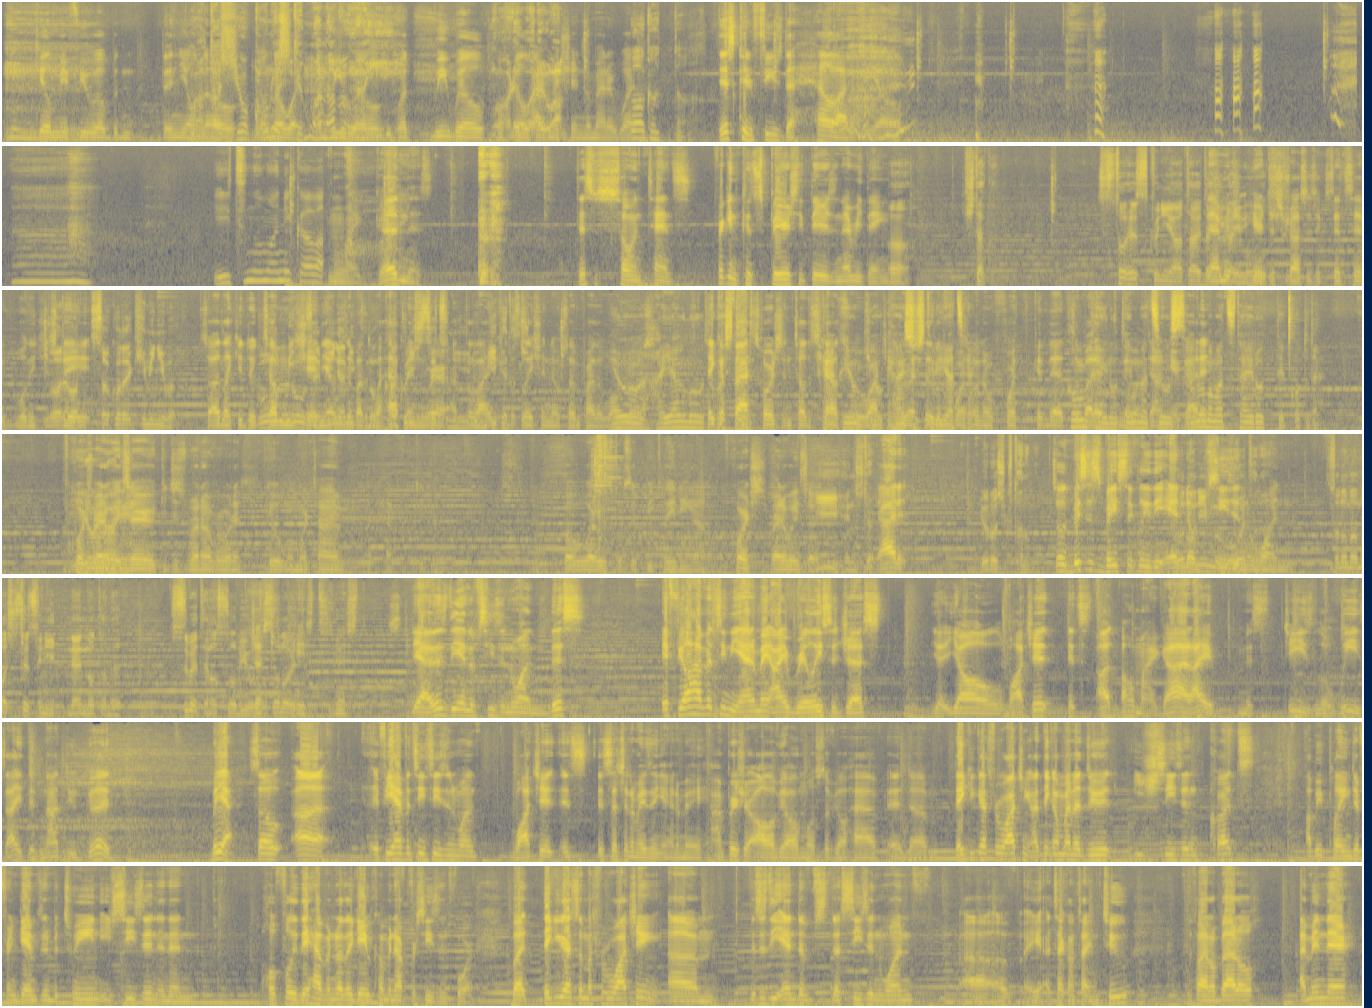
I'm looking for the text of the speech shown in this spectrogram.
kill me if you will, but then you'll know you'll know what we will what we will fulfill our mission no matter what. This confused the hell out of me, yo. oh my goodness. this is so intense. Freaking conspiracy theories and everything. Uh, Damage here, distrust is extensive, We'll need you to stay. So I'd like you to tell Michi and the others about what happened where at the light installation of some part of the wall rose. Take a fast horse and tell the scouts who are watching the rest of the 4th cadets about everything down here, got it? Of course, right away, sir, we could just run over what I do it one more time. I have to do. But what are we supposed to be cleaning up? Of course, right away, sir. Got it. So this is basically the end of season one. そのまま施設に念のため全ての装備を Just 整 in え case dismissed. Yeah, this is the end of season one. This, if y'all haven't seen the anime, I really suggest y- y'all watch it. It's uh, oh my god, I miss. Jeez, Louise, I did not do good. But yeah, so uh, if you haven't seen season one, watch it. It's it's such an amazing anime. I'm pretty sure all of y'all, most of y'all have. And um, thank you guys for watching. I think I'm gonna do it each season cuts. I'll be playing different games in between each season, and then hopefully they have another game coming out for season four. But thank you guys so much for watching. Um, this is the end of the season one uh, of Attack on Titan 2, the final battle. I'm in there.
